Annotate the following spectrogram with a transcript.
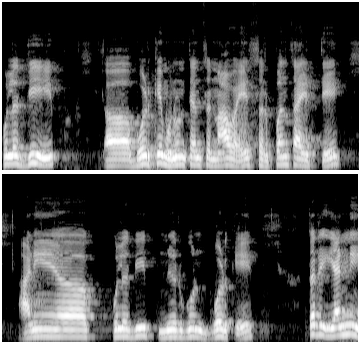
कुलदीप बोडके म्हणून त्यांचं नाव आहे सरपंच आहेत ते. आणि कुलदीप निर्गुण बोडके. तर यांनी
